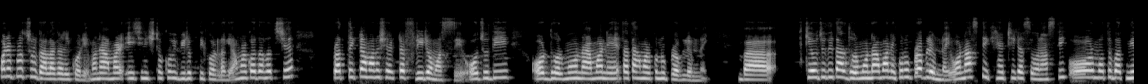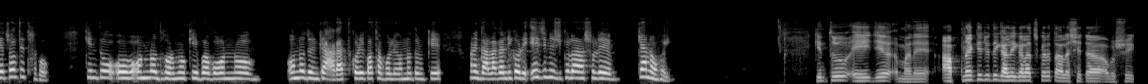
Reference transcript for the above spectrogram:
মানে প্রচুর গালাগালি করে। মানে আমার এই জিনিসটা খুবই বিরক্তিকর লাগে। আমার কথা হচ্ছে প্রত্যেকটা মানুষের একটা ফ্রিডম আছে। ও যদি ওর ধর্ম না মানে তাতে আমার কোনো প্রবলেম নাই। বা কেউ যদি তার ধর্ম না মানে কোনো প্রবলেম নাই। ও নাস্তিক, হ্যাঁ ঠিক আছে ও নাস্তিক। ওর মতবাদ নিয়ে চলতে থাকুক। কিন্তু ও অন্য ধর্মকে বা অন্য অন্যজনকে আঘাত করে কথা বলে, অন্যজনকে মানে গালাগালি করে এই জিনিসগুলো আসলে কেন হয়? কিন্তু এই যে মানে আপনাকে যদি গালিগালাজ করে তাহলে সেটা অবশ্যই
